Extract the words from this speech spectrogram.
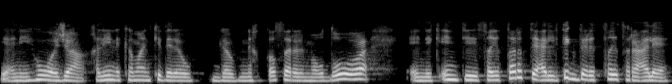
يعني هو جاء. خلينا كمان كذا لو لو بنختصر الموضوع إنك أنت سيطرتي على اللي تقدري تسيطري عليه.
